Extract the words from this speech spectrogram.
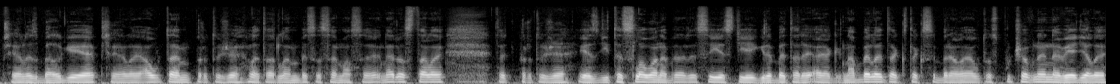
přijeli z Belgie, přijeli autem, protože letadlem by se sem asi nedostali. Teď, protože jezdí Teslou a nebyli si jistí, kde by tady a jak nabili, tak, tak si brali auto z půjčovny, nevěděli,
